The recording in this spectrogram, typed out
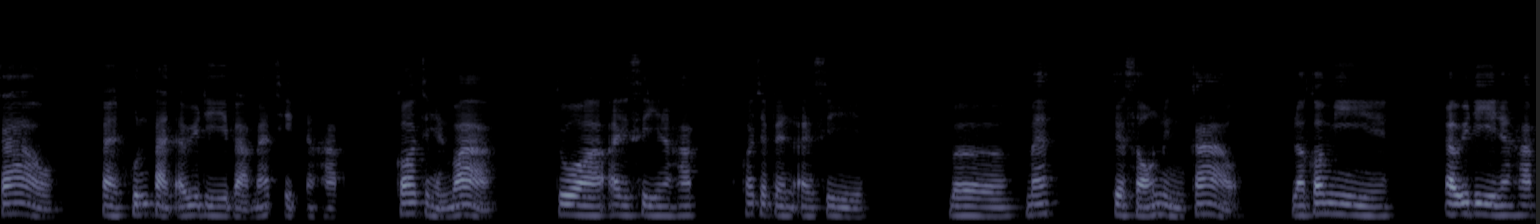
7219 8คูณ8 LED แบบ Matrix นะครับ ก็จะเห็นว่าตัว IC นะครับ ก็จะเป็น IC เบอร์ MAC 7219 แล้วก็มี LED นะครับ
